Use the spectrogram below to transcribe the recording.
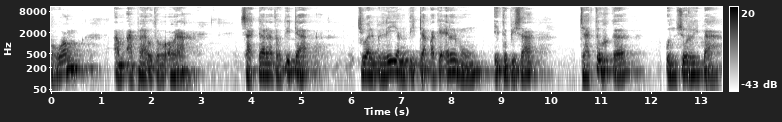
wong am aba utawa ora. Sadar atau tidak jual beli yang tidak pakai ilmu itu bisa jatuh ke unsur riba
